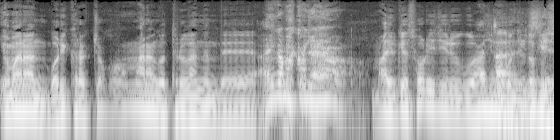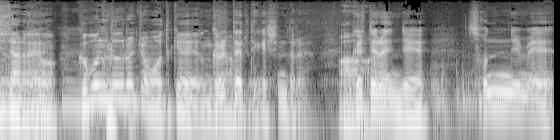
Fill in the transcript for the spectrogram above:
요만한 머리카락 조그만한 거 들어갔는데 아 이거 바꿔줘요. 막 이렇게 소리 지르고 하시는 아, 분들도 있어요. 계시잖아요. 네. 그분들은 좀 어떻게 응대를 그럴 때? 되게 힘들어요. 아. 그럴 때는 이제 손님의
